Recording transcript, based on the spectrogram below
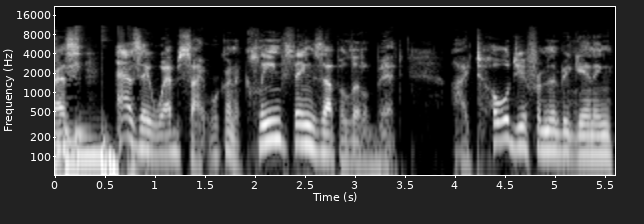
WordPress as a website. We're going to clean things up a little bit. I told you from the beginning,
